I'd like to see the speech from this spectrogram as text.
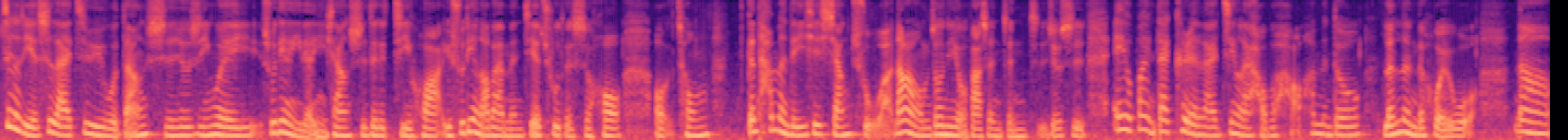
这个也是来自于我当时就是因为书店里的影像师这个计划，与书店老板们接触的时候，哦，从。跟他们的一些相处啊，当然我们中间有发生争执，就是哎，我帮你带客人来进来好不好？他们都冷冷的回我。那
